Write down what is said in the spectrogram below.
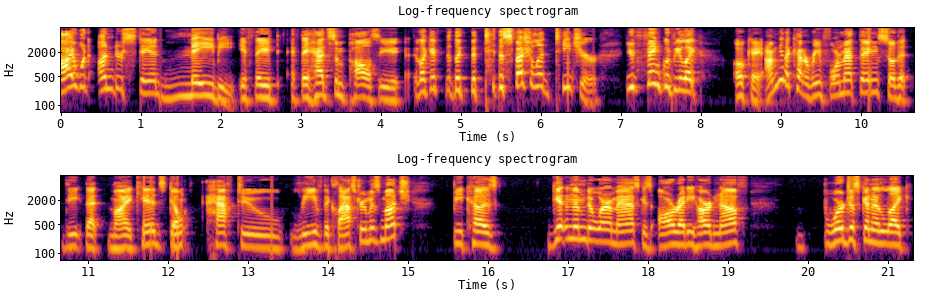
I, would understand maybe if they if they had some policy like if like the the special ed teacher you'd think would be like okay i'm going to kind of reformat things so that the that my kids don't have to leave the classroom as much because getting them to wear a mask is already hard enough. We're just going to like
